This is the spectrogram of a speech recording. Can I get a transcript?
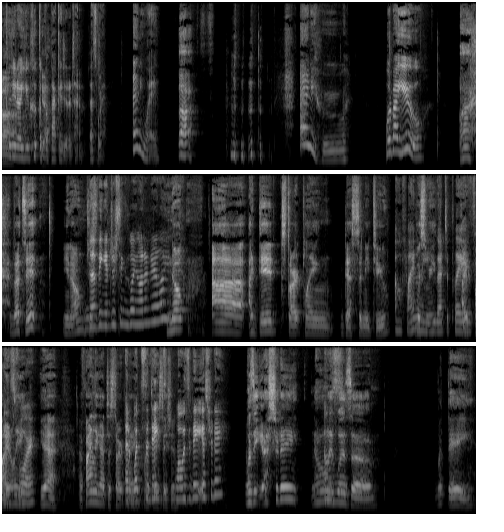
Because you know you cook up yeah. a package at a time. That's why. Anyway, Ah, anywho, what about you? uh, that's it. You know, just Nothing interesting is going on in your life. nope. Uh, I did start playing Destiny 2. Oh, finally, This you got to play I finally, PS4. yeah, I finally got to start. playing And what's the date? PlayStation. What was the date yesterday? Was it yesterday? No, Oh, it was uh what day?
